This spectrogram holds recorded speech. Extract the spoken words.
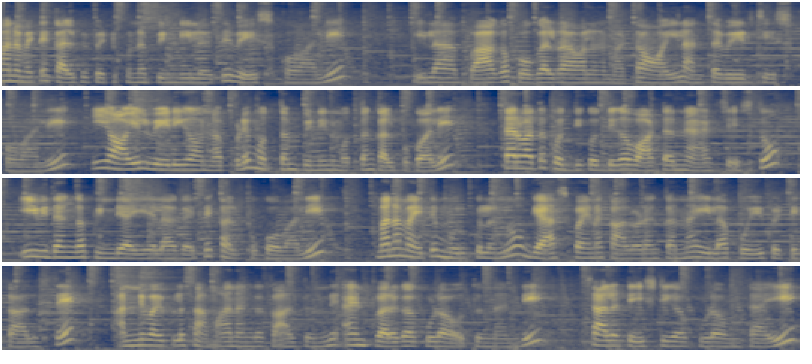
మనమైతే కలిపి పెట్టుకున్న పిండిలో అయితే వేసుకోవాలి. ఇలా బాగా పొగలు రావాలన్నమాట. ఆయిల్ అంతా వేడి చేసుకోవాలి. ఈ ఆయిల్ వేడిగా ఉన్నప్పుడే మొత్తం పిండిని మొత్తం కలుపుకోవాలి. తర్వాత కొద్ది కొద్దిగా వాటర్ని యాడ్ చేస్తూ ఈ విధంగా పిండి అయ్యేలాగైతే కలుపుకోవాలి. మనమైతే మురుకులను గ్యాస్ పైన కాలవడం కన్నా ఇలా పొయ్యి పెట్టి కాలుస్తే అన్ని వైపులా సమానంగా కాలుతుంది అండ్ త్వరగా కూడా అవుతుందండి. చాలా టేస్టీగా కూడా ఉంటాయి.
